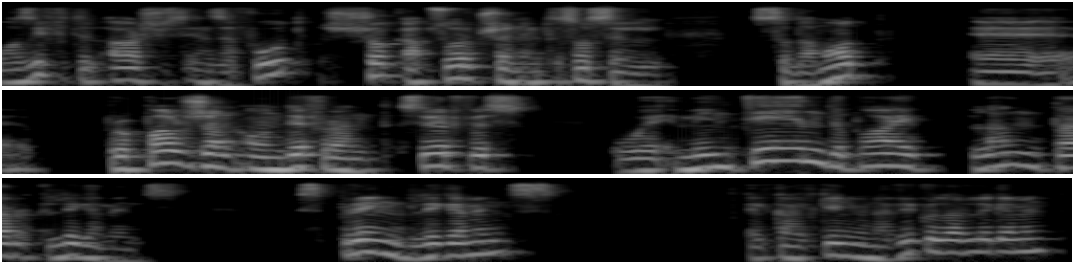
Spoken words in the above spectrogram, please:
وظيفه ال arches in the foot shock absorption امتصاص الصدمات uh, propulsion on different surface و maintained by plantar ligaments spring ligaments الكالكينيو navicular ligament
